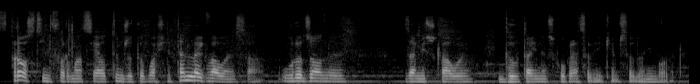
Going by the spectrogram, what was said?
wprost informacja o tym, że to właśnie ten Lech Wałęsa, urodzony, zamieszkały, był tajnym współpracownikiem pseudonim Bolek.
